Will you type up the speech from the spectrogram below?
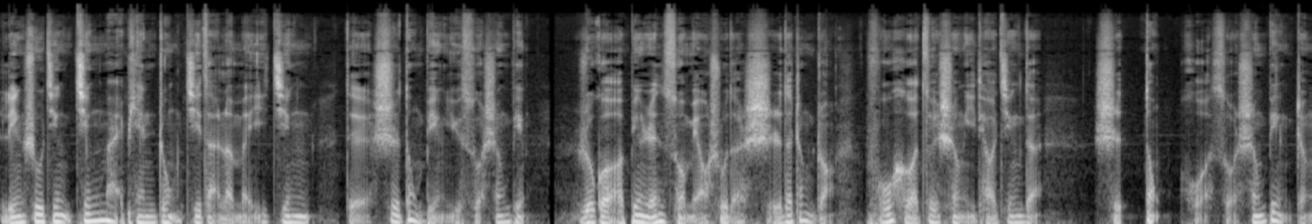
灵枢经·经脉篇》中记载了每一经的视动病与所生病，如果病人所描述的实的症状符合最盛一条经的视动或所生病症。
